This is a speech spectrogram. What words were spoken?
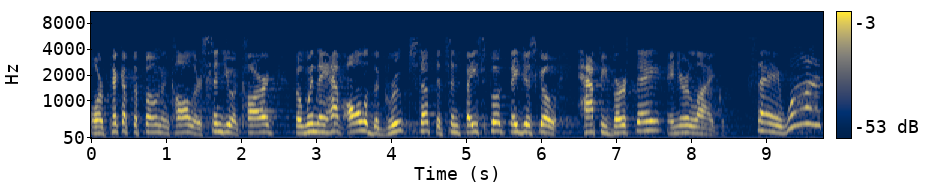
or pick up the phone and call or send you a card, but when they have all of the group stuff that's in Facebook, they just go, Happy birthday, and you're like, Say what?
